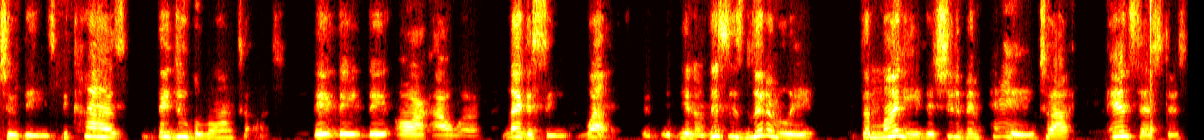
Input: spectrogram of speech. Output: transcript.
to these because they do belong to us. They they they are our legacy wealth. You know, this is literally the money that should have been paid to our ancestors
